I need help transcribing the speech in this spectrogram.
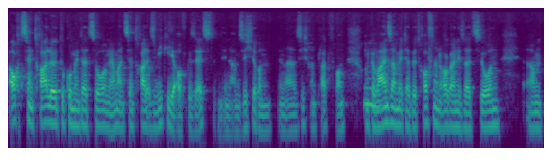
Auch zentrale Dokumentation. Wir haben ein zentrales Wiki aufgesetzt in einem sicheren, in einer sicheren Plattform und mhm. gemeinsam mit der betroffenen Organisation ähm,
